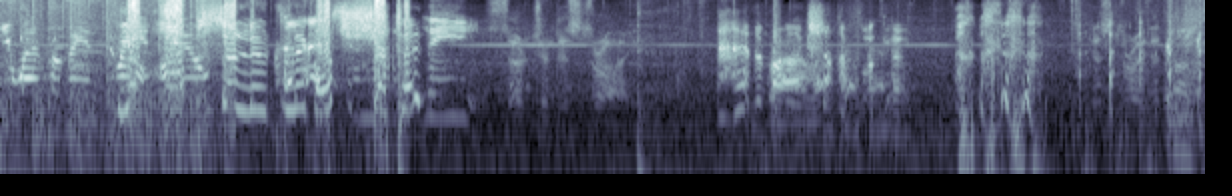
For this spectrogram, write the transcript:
You went from being three We and two. absolutely to got shitted. absolutely- Search and destroy. They're probably shut the fuck up. Destroy the targets.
